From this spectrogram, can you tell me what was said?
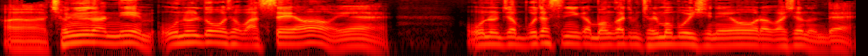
아, 정윤아님, 오늘도 저 왔어요. 예. 오늘 저 모자 쓰니까 뭔가 좀 젊어 보이시네요. 라고 하셨는데,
